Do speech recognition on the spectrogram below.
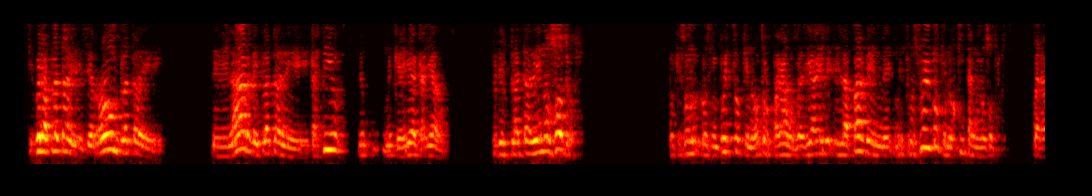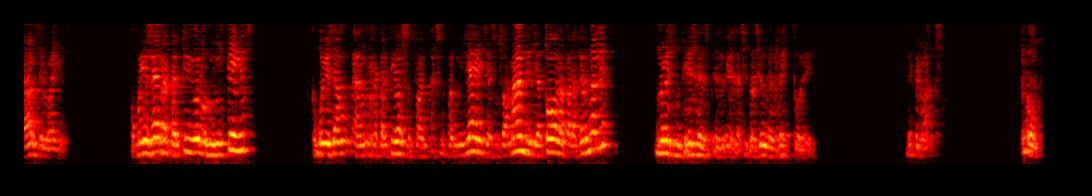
Si fuera plata de Cerrón, plata de, de Velar, de plata de Castillo, yo me quedaría callado. Pero es plata de nosotros. porque son los impuestos que nosotros pagamos, es la parte de nuestro sueldo que nos quitan a nosotros para dárselo a ellos. Como ellos se han repartido los ministerios, como ellos han, repartido a sus, familiares y a sus amantes y a toda la parafernalia, no les interesa la situación del resto de, peruanos. Perdón.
